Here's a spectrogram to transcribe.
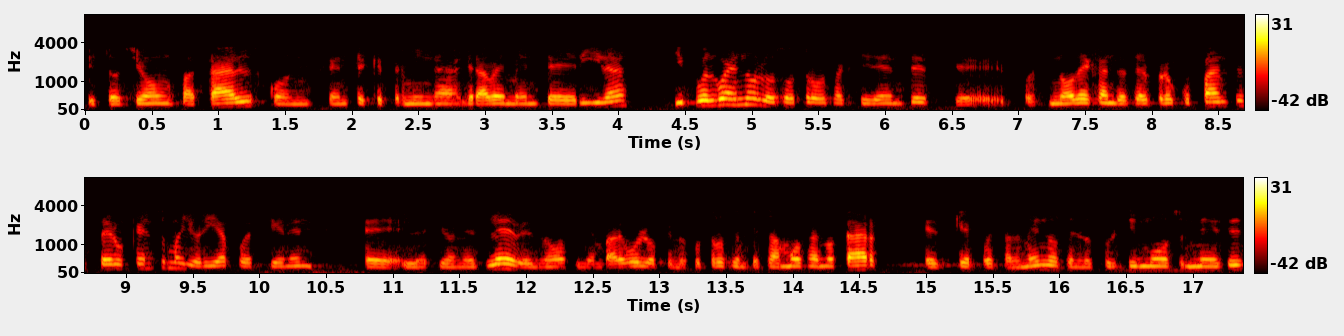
situación fatal, con gente que termina gravemente herida y pues bueno, los otros accidentes que pues no dejan de ser preocupantes, pero que en su mayoría pues tienen eh, lesiones leves, ¿no? Sin embargo, lo que nosotros empezamos a notar es que pues al menos en los últimos meses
